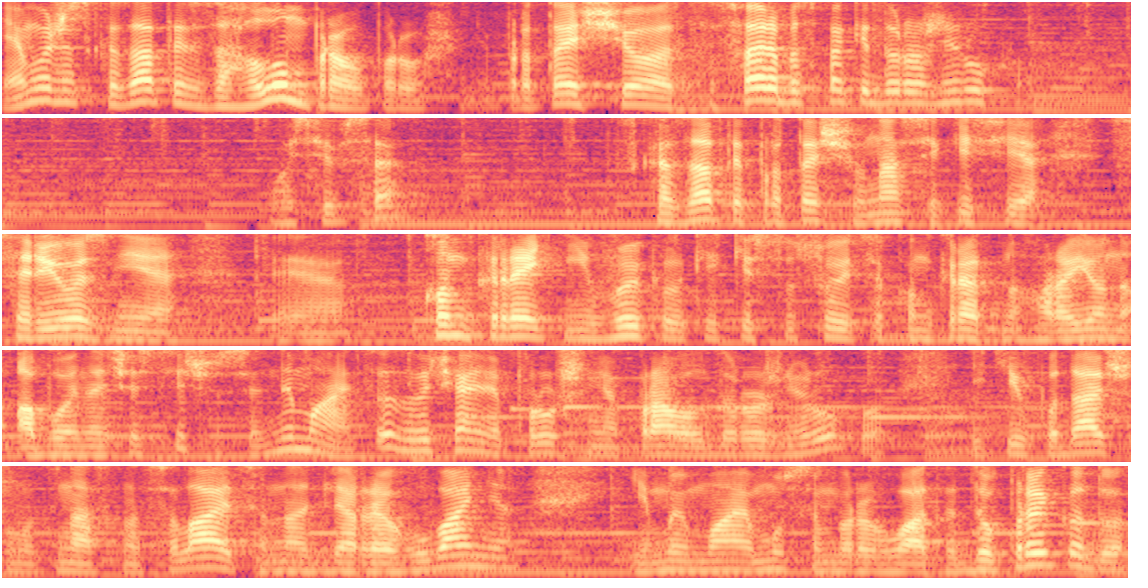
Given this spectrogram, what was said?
Я можу сказати загалом правопорушення про те, що це сфера безпеки дорожнього руху. Ось і все. Сказати про те, що в нас якісь є серйозні е, конкретні виклики, які стосуються конкретного району або й найчастіше, немає. Це звичайне порушення правил дорожнього руху, які в подальшому до нас надсилаються на для реагування, і ми маємо мусимо реагувати. До прикладу,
